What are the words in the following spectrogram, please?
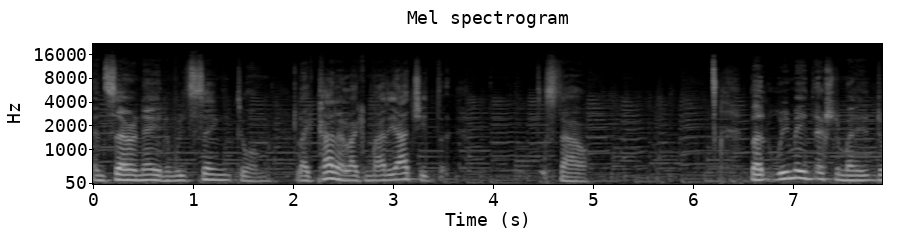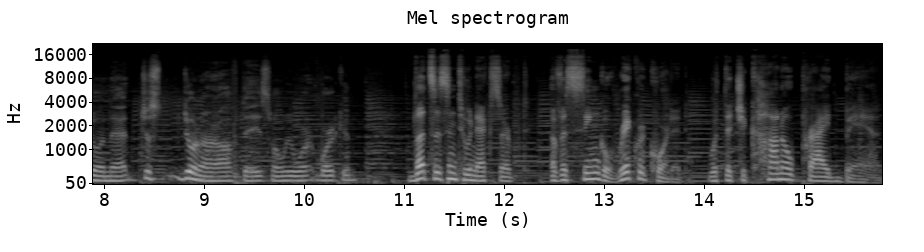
and serenade, and we'd sing to them like kind of like mariachi t- style. But we made extra money doing that, just doing our off days when we weren't working. Let's listen to an excerpt of a single Rick recorded with the Chicano Pride Band.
